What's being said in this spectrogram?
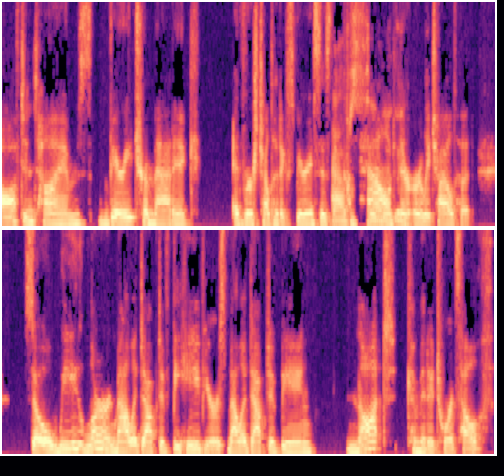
oftentimes very traumatic adverse childhood experiences that Absolutely. compound their early childhood. So we learn maladaptive behaviors, maladaptive being not committed towards health,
